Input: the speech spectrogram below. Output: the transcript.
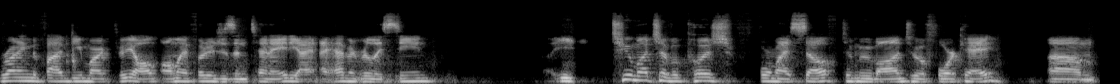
running the 5D Mark III. All all my footage is in 1080. I, I haven't really seen uh, too much of a push for myself to move on to a 4K. Um,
